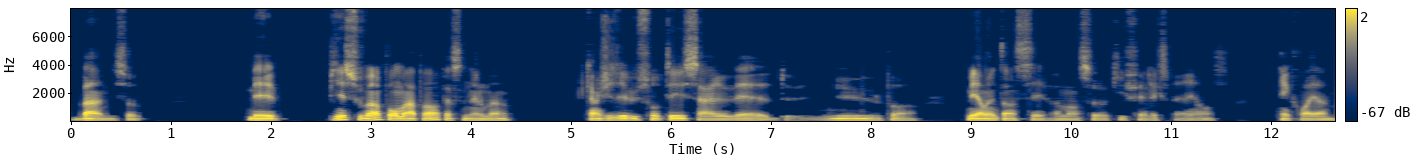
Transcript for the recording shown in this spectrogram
bam, ils sautent. Mais bien souvent, pour ma part, personnellement, quand je les ai vus sauter, ça arrivait de nulle part. Mais en même temps, c'est vraiment ça qui fait l'expérience. Incroyable.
